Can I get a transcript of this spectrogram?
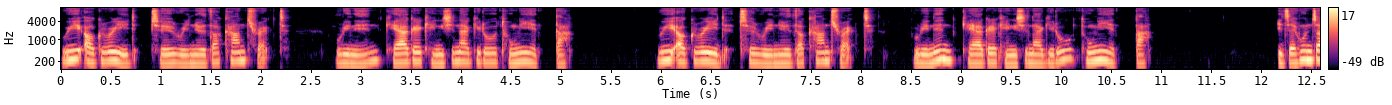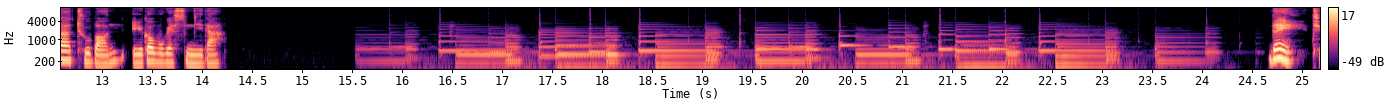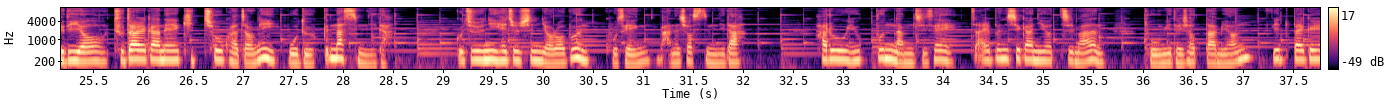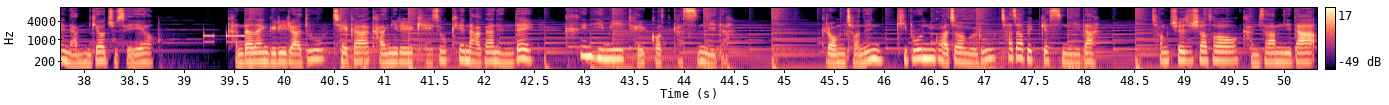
We agreed to renew the contract. 우리는 계약을 갱신하기로 동의했다. We agreed to renew the contract. 우리는 계약을 갱신하기로 동의했다. 이제 혼자 두 번 읽어보겠습니다. 네, 드디어 두 달간의 기초 과정이 모두 끝났습니다. 꾸준히 해주신 여러분 고생 많으셨습니다. 하루 6분 남짓의 짧은 시간이었지만 도움이 되셨다면 피드백을 남겨주세요. 간단한 글이라도 제가 강의를 계속해 나가는데 큰 힘이 될 것 같습니다. 그럼 저는 기본 과정으로 찾아뵙겠습니다. 청취해주셔서 감사합니다.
